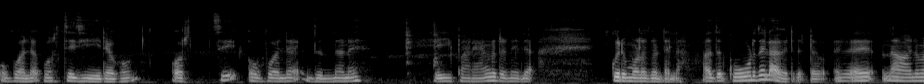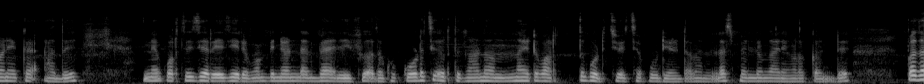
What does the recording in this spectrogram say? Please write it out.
അതുപോലെ കുറച്ച് ജീരകം കുറച്ച് അതുപോലെ ഇതെന്താണ്? ഈ പറയാൻ കിട്ടണില്ല. കുരുമുളക് ഉണ്ടല്ലോ അത് കൂടുതലാവരുത് കേട്ടോ ഒരു നാല് മണിയൊക്കെ അത് പിന്നെ കുറച്ച് ചെറിയ ജീരകം പിന്നെ ഉണ്ടാകുമ്പോൾ ബലീഫ് അതൊക്കെ കൂടെ ചേർത്ത് ചേർത്തുകൊണ്ട് നന്നായിട്ട് വറുത്ത് പൊടിച്ച് വെച്ച പൊടിയാണ് കേട്ടോ നല്ല സ്മെല്ലും കാര്യങ്ങളൊക്കെ ഉണ്ട്. അപ്പോൾ അത്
